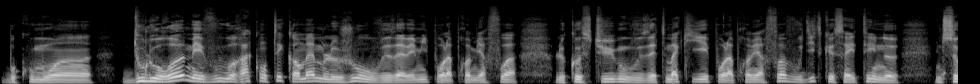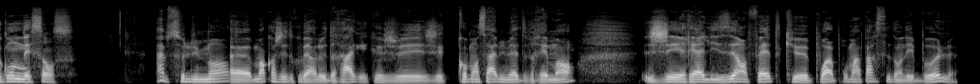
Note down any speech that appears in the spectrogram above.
beaucoup moins douloureux, mais vous racontez quand même le jour où vous avez mis pour la première fois le costume, où vous êtes maquillé pour la première fois, vous dites que ça a été une, une seconde naissance. Absolument. Euh, moi, quand j'ai découvert le drag et que j'ai commencé à m'y mettre vraiment, j'ai réalisé en fait que pour, pour ma part, c'est dans les balls.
